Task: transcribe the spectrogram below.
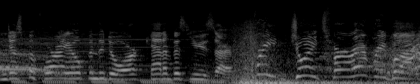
and just before I open the door, cannabis user. Free joints for everybody!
